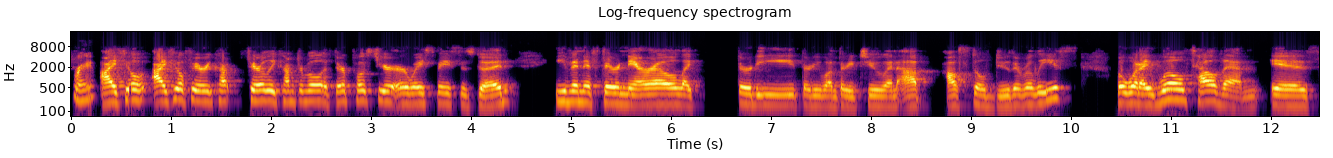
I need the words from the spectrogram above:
Right. I feel I feel very fairly comfortable if their posterior airway space is good, even if they're narrow, like 30, 31, 32 and up, I'll still do the release. But what I will tell them is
